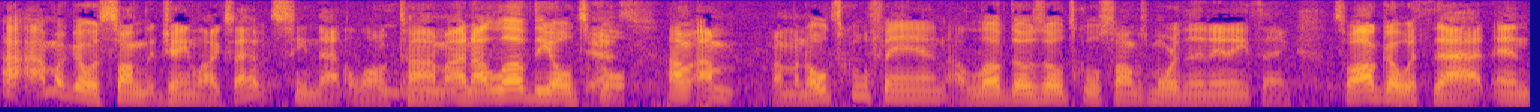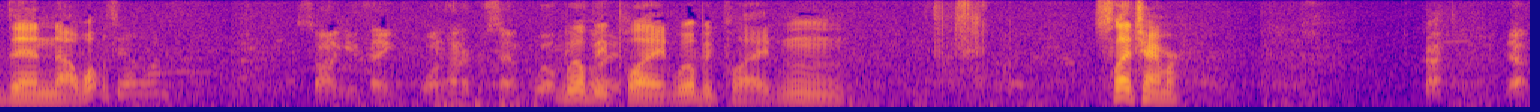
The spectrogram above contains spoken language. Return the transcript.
I, am gonna go with a song that Jane likes. I haven't seen that in a long time, and I love the old school. Yes. I'm, I'm I'm an old school fan. I love those old school songs more than anything. So I'll go with that. And then uh, what was the other one? Song you think 100% will be will played. be played. Will be played. Mm. Sledgehammer. Okay. Yep.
